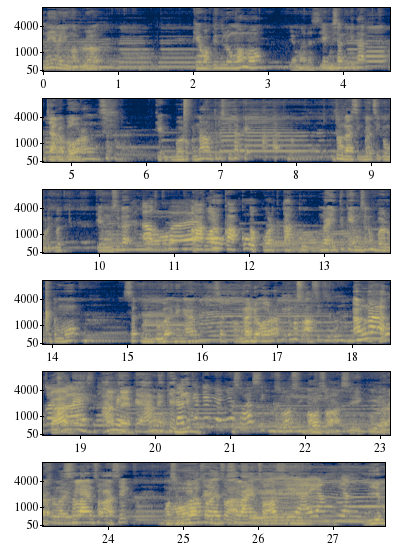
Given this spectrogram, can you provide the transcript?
Nih lagi ngobrol. Kayak waktu itu lu ngomong, Yang mana sih? kayak misalnya kita Canggung. orang kayak baru kenal terus kita kayak itu nggak asik banget sih kalau menurut gue kayak maksudnya Awkward. Kaku, awkward, kaku. awkward kaku nah itu kayak misalkan baru ketemu set berdua nih kan. Set nggak ada orang. Emang so asik sih tuh. Ah, enggak Bukan aneh, aneh. Aneh. kayak aneh kayak diem. kan dia nyanyi so asik. so asik. Oh so asik. Gua Iya, kira selain- selain so asik maksud Oh, gua kayak selain so selain so asik. Iya, yang yang diem.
